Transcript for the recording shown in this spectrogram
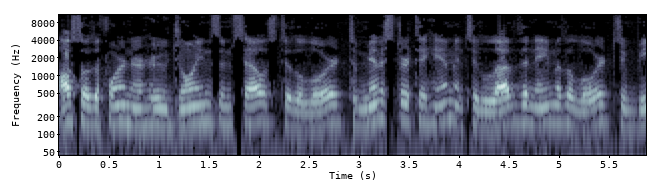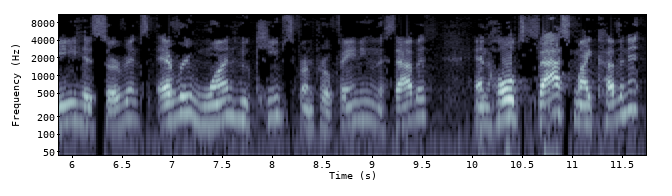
also, the foreigner who joins themselves to the Lord, to minister to him and to love the name of the Lord, to be his servants, every one who keeps from profaning the Sabbath and holds fast my covenant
